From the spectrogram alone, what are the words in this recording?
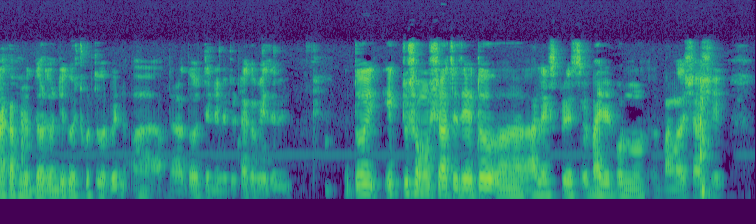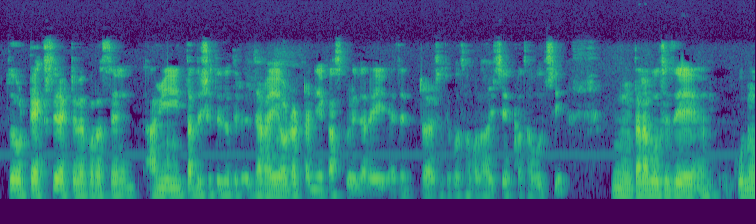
টাকা ফেরত দেওয়ার জন্য রিকোয়েস্ট করতে পারবেন। আপনারা দশ দিনের ভিতরে টাকা পেয়ে যাবেন। তো একটু সমস্যা আছে যেহেতু আলি এক্সপ্রেস বাইরের পণ্য বাংলাদেশে আসে। তো ট্যাক্সের একটা ব্যাপার আছে। আমি তাদের সাথে যারা এই অর্ডারটা নিয়ে কাজ করে, যারা এই এজেন্টটার সাথে কথা বলা হয়েছে, কথা বলছি তারা বলছে যে, কোনো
